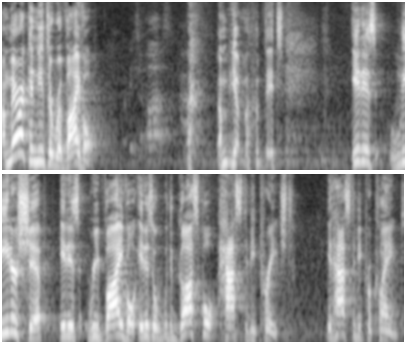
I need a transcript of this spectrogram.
America needs a revival. It's us. Um, yeah, it's, it is leadership, it is revival, it is a, the gospel has to be preached, it has to be proclaimed.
